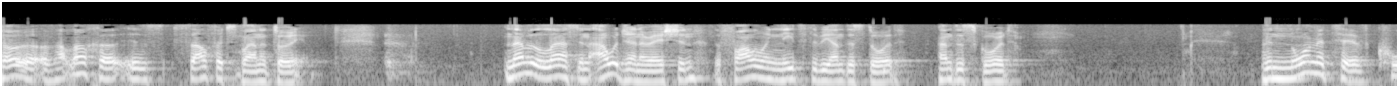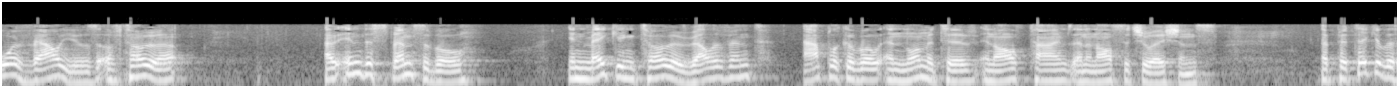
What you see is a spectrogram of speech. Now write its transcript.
Torah, of halacha, is self-explanatory. Nevertheless, in our generation, the following needs to be understood, underscored. The normative core values of Torah are indispensable in making Torah relevant, applicable, and normative in all times and in all situations a particular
